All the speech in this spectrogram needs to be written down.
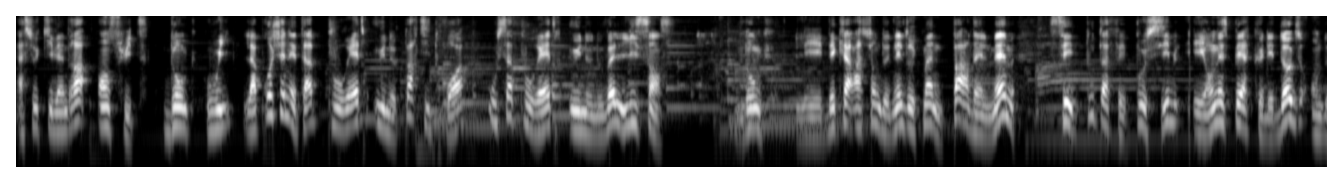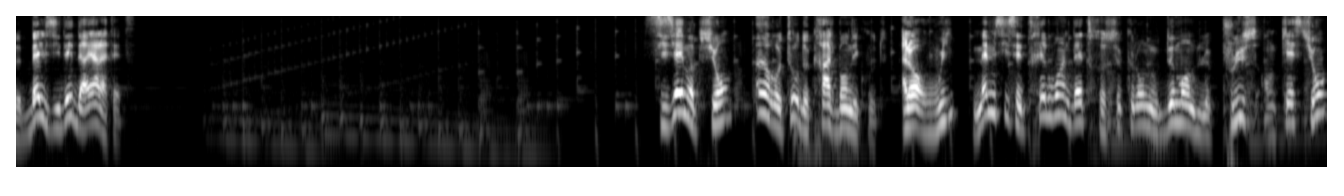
à ce qui viendra ensuite. » Donc oui, la prochaine étape pourrait être une partie 3, ou ça pourrait être une nouvelle licence. Donc les déclarations de Neil Druckmann parlent d'elles-mêmes, c'est tout à fait possible et on espère que les Dogs ont de belles idées derrière la tête. Sixième option, un retour de Crash Bandicoot. Alors oui, même si c'est très loin d'être ce que l'on nous demande le plus en question,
